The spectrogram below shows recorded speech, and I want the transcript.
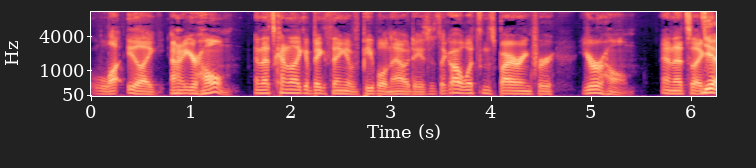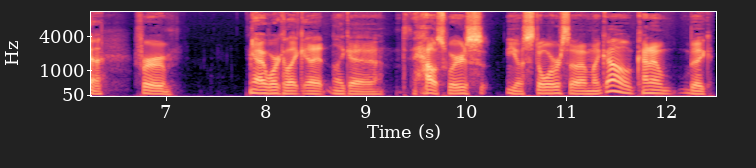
like I don't know, your home, and that's kind of like a big thing of people nowadays. It's like, oh, what's inspiring for your home, and that's like yeah. for yeah, I work like at like a housewares you know store, so I'm like, oh, kind of like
